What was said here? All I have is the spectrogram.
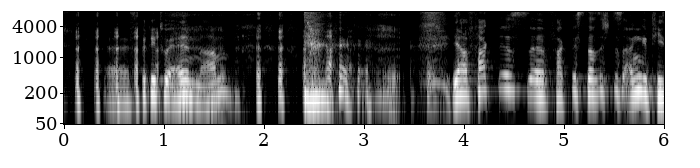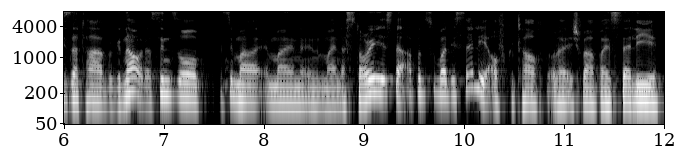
äh, spirituellen Namen. ja, Fakt ist, äh, Fakt ist, dass ich das angeteasert habe. Genau, das sind so, ist immer in, meine, in meiner Story ist da ab und zu mal die Sally aufgetaucht. Oder ich war bei Sally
